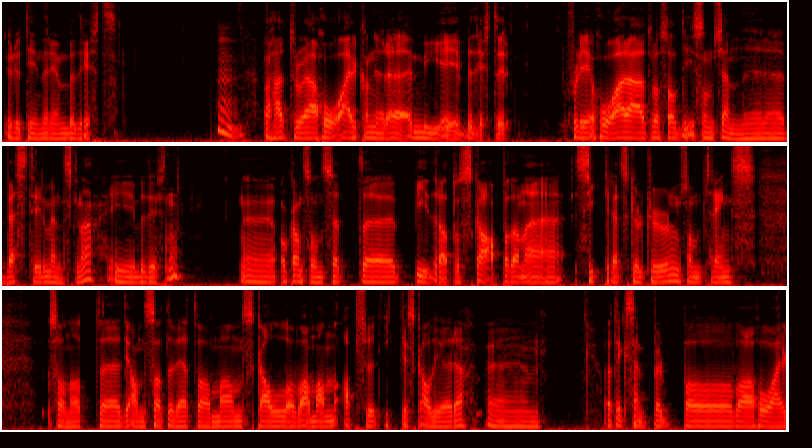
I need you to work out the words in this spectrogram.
passordrutiner i en bedrift. Mm. Og her tror jeg HR kan gjøre mye i bedrifter. Fordi HR er tross alt de som kjenner eh, best til menneskene i bedriften. Eh, og kan sånn sett eh, bidra til å skape denne sikkerhetskulturen som trengs, sånn at de ansatte vet hva man skal og hva man absolutt ikke skal gjøre. Og et eksempel på hva HR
